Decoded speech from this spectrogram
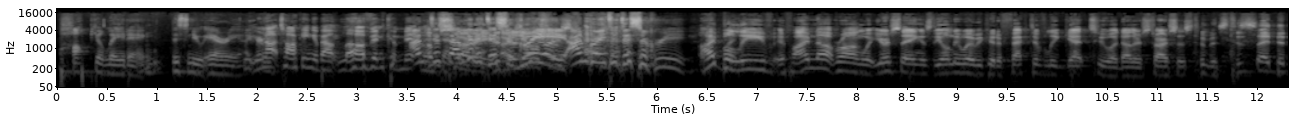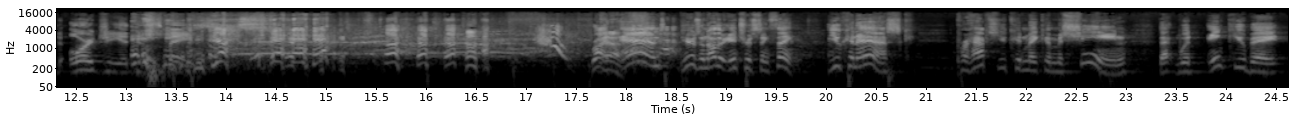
populating this new area. You're not talking about love and commitment. I'm, dis- I'm going to disagree. I'm going to disagree. I believe, if I'm not wrong, what you're saying is the only way we could effectively get to another star system is to send an orgy into space. Yes. right. And here's another interesting thing. You can ask, perhaps you could make a machine that would incubate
